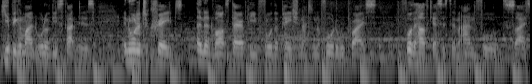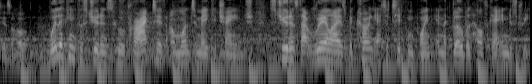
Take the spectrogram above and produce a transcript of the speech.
keeping in mind all of these factors in order to create an advanced therapy for the patient at an affordable price for the healthcare system and for society as a whole. We're looking for students who are proactive and want to make a change. Students that realize we're currently at a tipping point in the global healthcare industry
